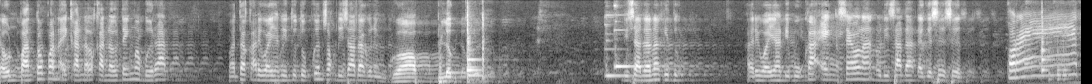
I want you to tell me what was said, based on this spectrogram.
daun pantopan naik kandal-kandal teng mah berat mata kariwayah ditutupkan sok disada gini goblok disadana gitu wayah dibuka engsel nak nu disada ada geseset koret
